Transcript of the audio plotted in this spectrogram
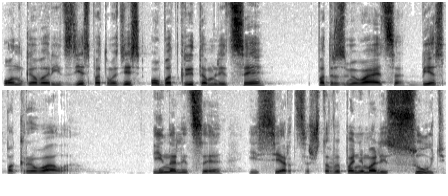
он говорит здесь, потому здесь об открытом лице подразумевается без покрывала. И на лице, и сердце, что вы понимали суть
